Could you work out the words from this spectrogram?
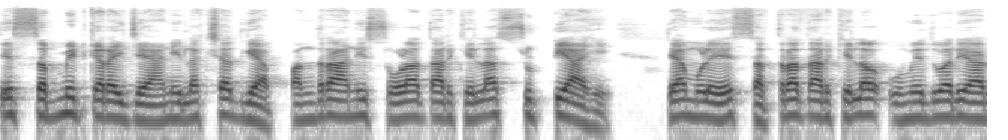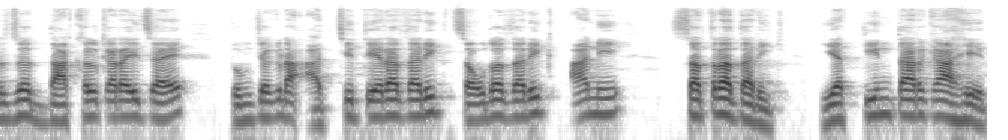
ते सबमिट करायचे आहे आणि लक्षात घ्या पंधरा आणि सोळा तारखेला सुट्टी आहे त्यामुळे सतरा तारखेला उमेदवारी अर्ज दाखल करायचा आहे तुमच्याकडे आजची तेरा तारीख चौदा तारीख आणि सतरा तारीख या तीन तारखा आहेत.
